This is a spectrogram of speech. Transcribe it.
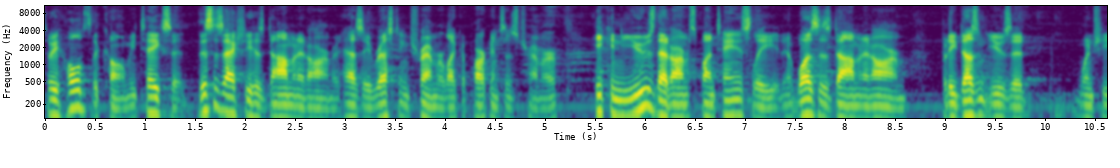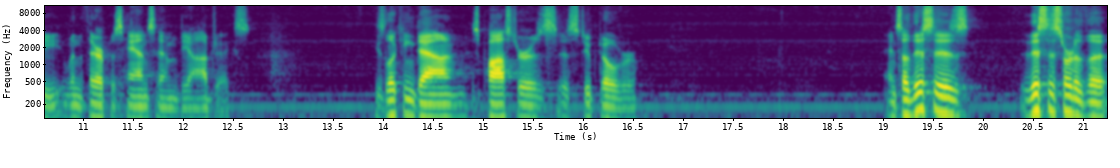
So he holds the comb, he takes it. This is actually his dominant arm. It has a resting tremor like a Parkinson's tremor. He can use that arm spontaneously, and it was his dominant arm, but he doesn't use it when, she, when the therapist hands him the objects. He's looking down, his posture is, is stooped over. And so this is, this is sort of the,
